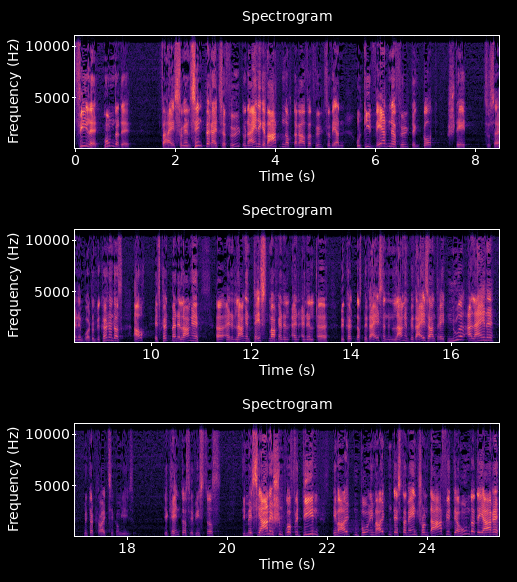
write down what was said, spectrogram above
Viele, hunderte Verheißungen sind bereits erfüllt und einige warten noch darauf, erfüllt zu werden. Und die werden erfüllt, denn Gott steht zu seinem Wort. Und wir können das auch, jetzt könnten wir eine lange, äh, einen langen Test machen, eine, eine, eine, äh, wir könnten das beweisen, einen langen Beweis antreten, nur alleine mit der Kreuzigung Jesu. Ihr kennt das, ihr wisst das. Die messianischen Prophetien im Alten, im Alten Testament, schon David, der hunderte Jahre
